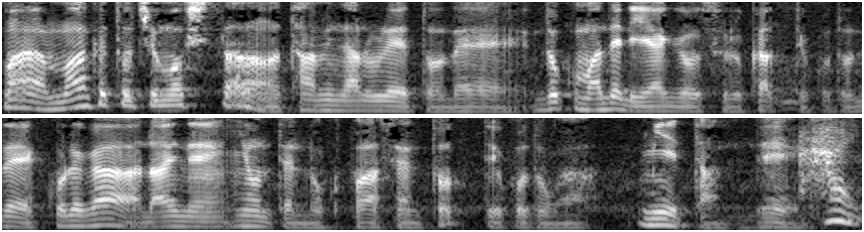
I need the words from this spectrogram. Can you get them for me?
まあ、マーケット注目したのはターミナルレートでどこまで利上げをするかということでこれが来年4.6%っていうことが見えたんで、はい、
